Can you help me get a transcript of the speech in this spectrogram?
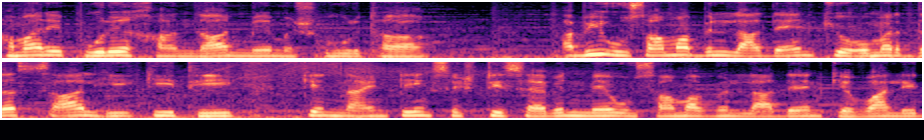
हमारे पूरे ख़ानदान में मशहूर था। अभी उसामा बिन लादेन की उम्र 10 साल ही की थी कि 1967 में उसामा बिन लादेन के वालिद,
